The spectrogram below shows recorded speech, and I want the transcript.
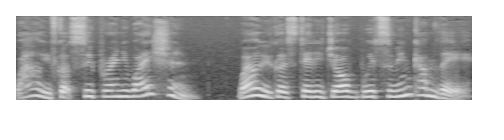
wow, you've got superannuation. Wow, you've got a steady job with some income there.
